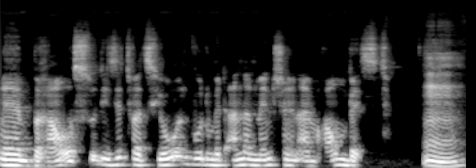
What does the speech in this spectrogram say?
äh, brauchst du die Situation, wo du mit anderen Menschen in einem Raum bist. Mhm.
